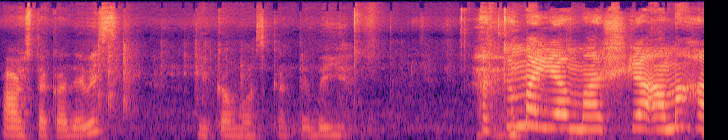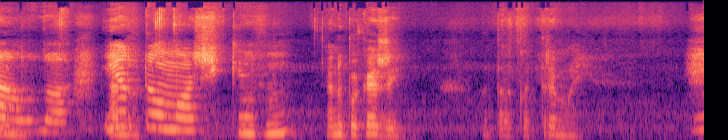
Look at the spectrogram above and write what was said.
А ось така, дивись, яка маска в тебе є. А то моя маска, а махала. І Ану. то маски. Угу. А ну покажи. Отак от тримай.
